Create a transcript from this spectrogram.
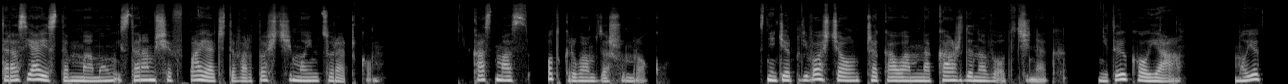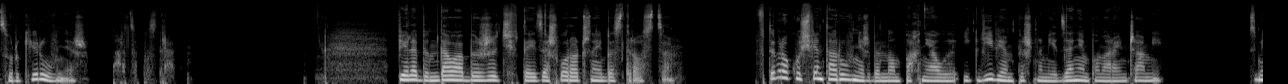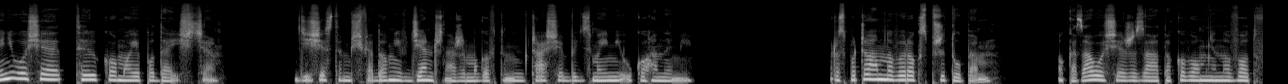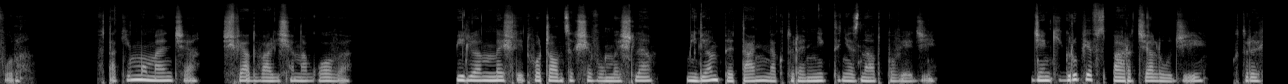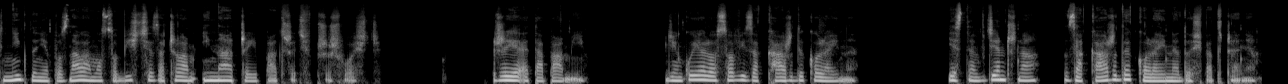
Teraz ja jestem mamą i staram się wpajać te wartości moim córeczkom. Castmas odkryłam w zeszłym roku. Z niecierpliwością czekałam na każdy nowy odcinek, nie tylko ja, moje córki również. Bardzo pozdrawiam. Wiele bym dała, by żyć w tej zeszłorocznej beztrosce. W tym roku święta również będą pachniały igliwiem, pysznym jedzeniem, pomarańczami. Zmieniło się tylko moje podejście. Dziś jestem świadomie wdzięczna, że mogę w tym czasie być z moimi ukochanymi. Rozpoczęłam nowy rok z przytupem. Okazało się, że zaatakował mnie nowotwór. W takim momencie Świat wali się na głowę. Milion myśli tłoczących się w umyśle, milion pytań, na które nikt nie zna odpowiedzi. Dzięki grupie wsparcia ludzi, których nigdy nie poznałam osobiście, zaczęłam inaczej patrzeć w przyszłość. Żyję etapami. Dziękuję losowi za każdy kolejny. Jestem wdzięczna za każde kolejne doświadczenie.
